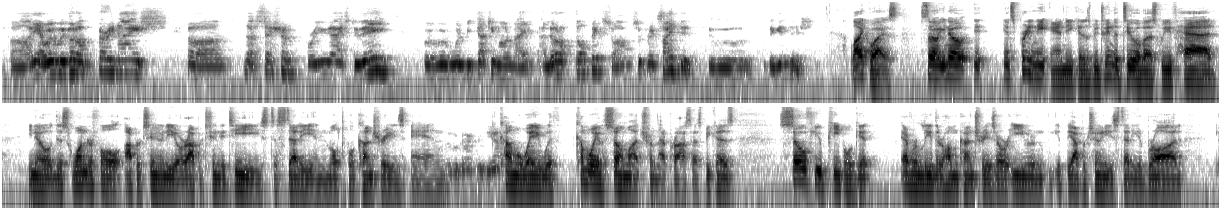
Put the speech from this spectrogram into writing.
Uh, yeah, we, we got a very nice uh, session for you guys today. We, we will be touching on like, a lot of topics, so I'm super excited to begin this. Likewise. So, you know, it, it's pretty neat, Andy, because between the two of us, we've had you know this wonderful opportunity or opportunities to study in multiple countries and come away with come away with so much from that process because so few people get ever leave their home countries or even get the opportunity to study abroad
